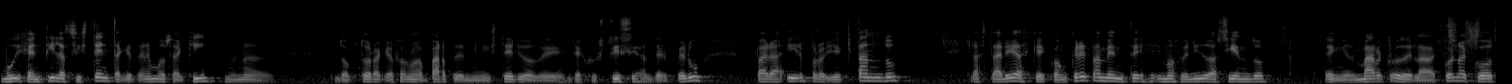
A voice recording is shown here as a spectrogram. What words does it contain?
muy gentil asistenta que tenemos aquí, una doctora que forma parte del Ministerio de, Justicia del Perú, para ir proyectando las tareas que concretamente hemos venido haciendo en el marco de la CONACOT,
